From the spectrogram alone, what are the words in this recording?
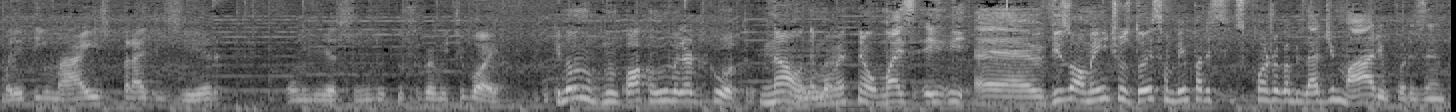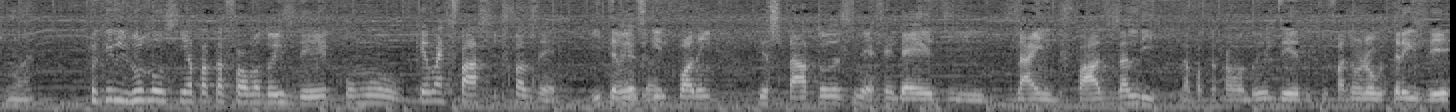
mas ele tem mais pra dizer, vamos dizer assim, do que o Super Meat Boy. O que não, não coloca um melhor do que o outro. Não, no momento não. Mas é, visualmente os dois são bem parecidos com a jogabilidade de Mario, por exemplo, não é? Porque eles usam sim a plataforma 2D como que é mais fácil de fazer. E também Exato. porque eles podem testar toda esse- essa ideia de design de fases ali, na plataforma 2D, do que fazer um jogo 3D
